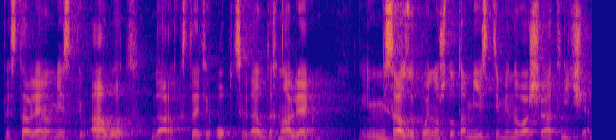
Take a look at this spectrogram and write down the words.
Представляем вам несколько... А, вот, да, кстати, опции, да, вдохновляем. Не сразу понял, что там есть именно ваши отличия.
